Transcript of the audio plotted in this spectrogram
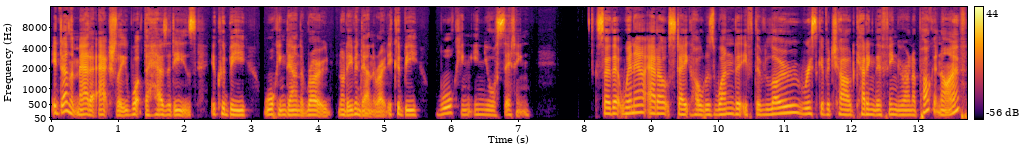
It doesn't matter actually what the hazard is. It could be walking down the road, not even down the road. It could be walking in your setting. So that when our adult stakeholders wonder if the low risk of a child cutting their finger on a pocket knife,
